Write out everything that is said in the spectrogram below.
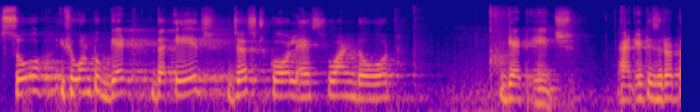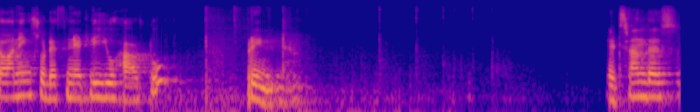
So if you want to get the age, just call s1 dot get age and it is returning so definitely you have to print. Let's run this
